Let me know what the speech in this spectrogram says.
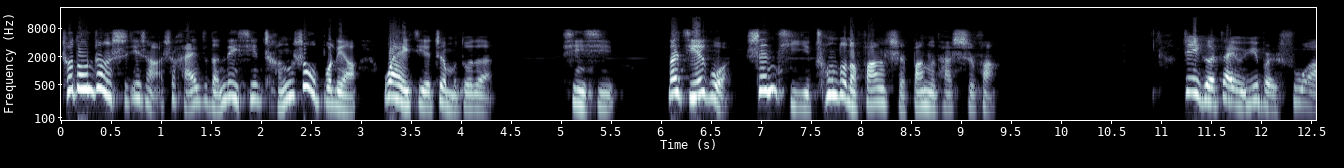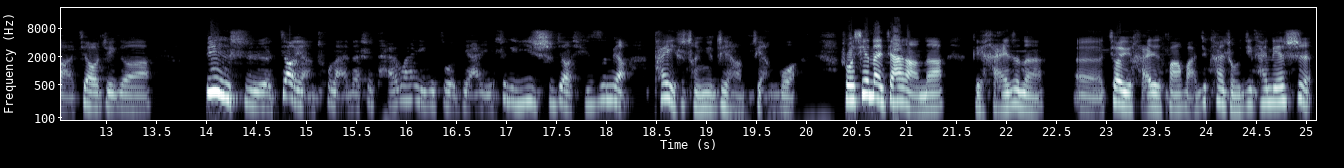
抽动症实际上是孩子的内心承受不了外界这么多的信息。那结果，身体以冲动的方式帮助他释放。这个再有一本书啊，叫这个病是教养出来的，是台湾一个作家，也是个医师，叫徐思妙，他也是曾经这样讲过，说现在家长呢给孩子呢，呃，教育孩子的方法就看手机、看电视。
